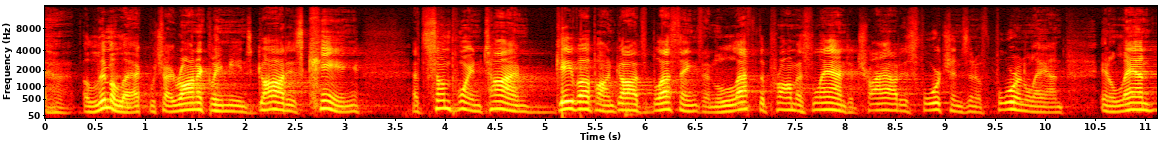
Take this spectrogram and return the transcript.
Elimelech, which ironically means God is king, at some point in time gave up on God's blessings and left the promised land to try out his fortunes in a foreign land, in a land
